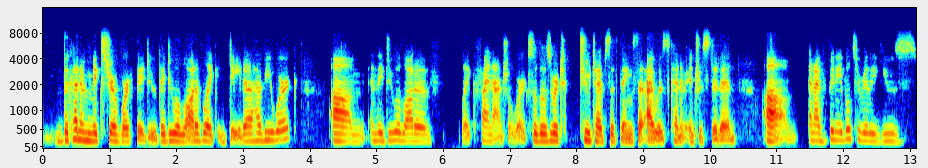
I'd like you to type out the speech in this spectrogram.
the kind of mixture of work they do. They do a lot of like data heavy work um, and they do a lot of like financial work. So those were t- two types of things that I was kind of interested in. Um, and I've been able to really use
